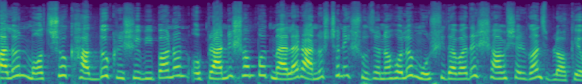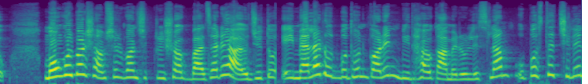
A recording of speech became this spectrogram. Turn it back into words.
পালন, মৎস্য, খাদ্য, কৃষি বিপণন ও প্রাণী সম্পদ মেলার আনুষ্ঠানিক সূচনা হল মুর্শিদাবাদের শামশেরগঞ্জ ব্লকেও। মঙ্গলবার শামশেরগঞ্জ কৃষক বাজারে আয়োজিত এই মেলার উদ্বোধন করেন বিধায়ক আমিরুল ইসলাম। উপস্থিত ছিলেন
